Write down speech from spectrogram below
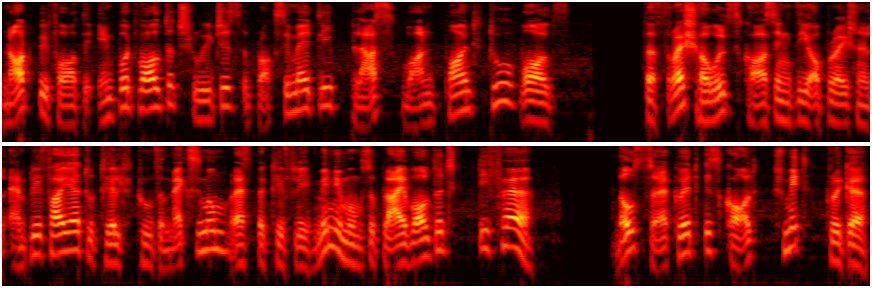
not before the input voltage reaches approximately plus 1.2V. The thresholds causing the operational amplifier to tilt to the maximum respectively minimum supply voltage differ. Those circuit is called Schmitt trigger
